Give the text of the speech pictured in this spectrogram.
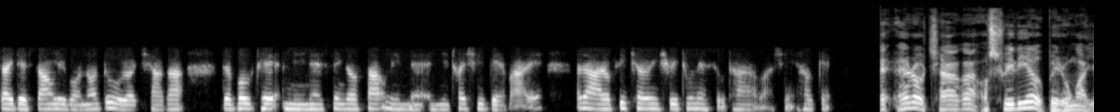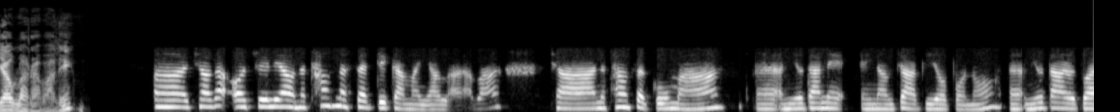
title song လေးပေါ့နော်သူ့ကိုတော့ချာက debut ထဲအနေနဲ့ single song အနေနဲ့အရင်ထွက်ရှိခဲ့ပါတယ်အဲ့ဒါကတော့ featuring ရွှေထူးနဲ့ဆိုထားတာပါရှင်ဟုတ်ကဲ့အဲအဲ့တော့ချာက Australia ကိုဘယ်တော့မှရောက်လာတာပါလဲအာချာက Australia ကို2021ကမှရောက်လာတာပါချာ2019မှာအဲအမျိုးသားနဲ့အိမ်အောင်ကြပြီးတော့ပေါ့နော်အဲအမျိုးသားတော့သူက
